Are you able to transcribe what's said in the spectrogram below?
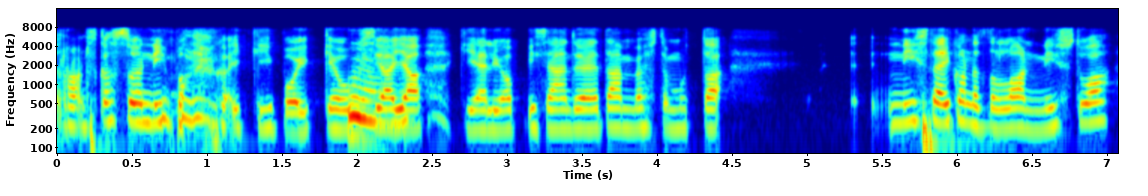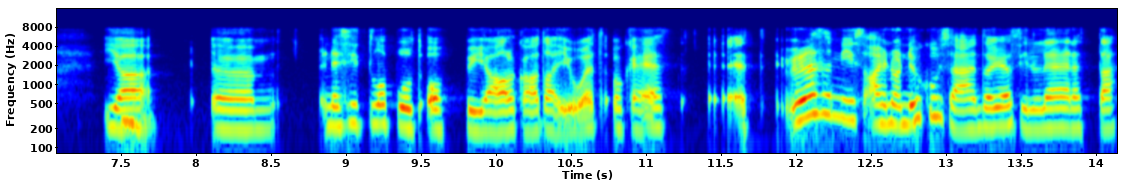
Ranskassa on niin paljon kaikkia poikkeuksia mm. ja kielioppisääntöjä ja tämmöistä, mutta niistä ei kannata lannistua. Ja mm. ö, ne sitten lopulta oppii ja alkaa tajua, että okei, okay, et, et yleensä niissä aina on joku sääntö ja silleen, että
